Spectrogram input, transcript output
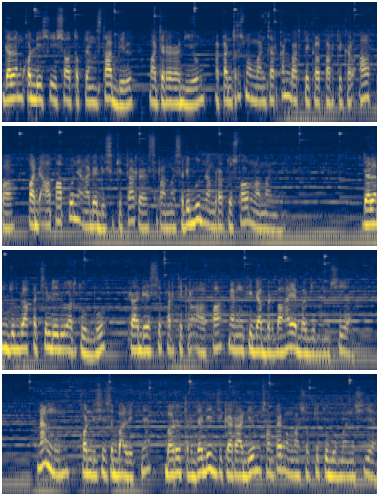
Dalam kondisi isotop yang stabil, materi radium akan terus memancarkan partikel-partikel alfa pada apa pun yang ada di sekitarnya selama 1600 tahun lamanya. Dalam jumlah kecil di luar tubuh, radiasi partikel alfa memang tidak berbahaya bagi manusia. Namun, kondisi sebaliknya baru terjadi jika radium sampai memasuki tubuh manusia.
